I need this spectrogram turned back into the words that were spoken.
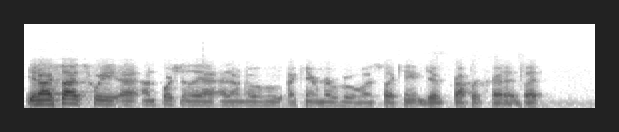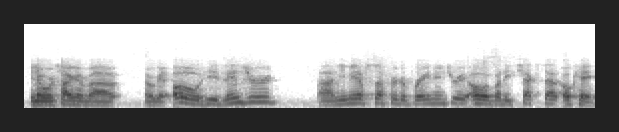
You know, I saw a tweet. Uh, unfortunately, I, I, don't know who. I can't remember who it was, so I can't give proper credit. But you know, we're talking about okay. Oh, he's injured. Uh, he may have suffered a brain injury. Oh, but he checks out. Okay,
